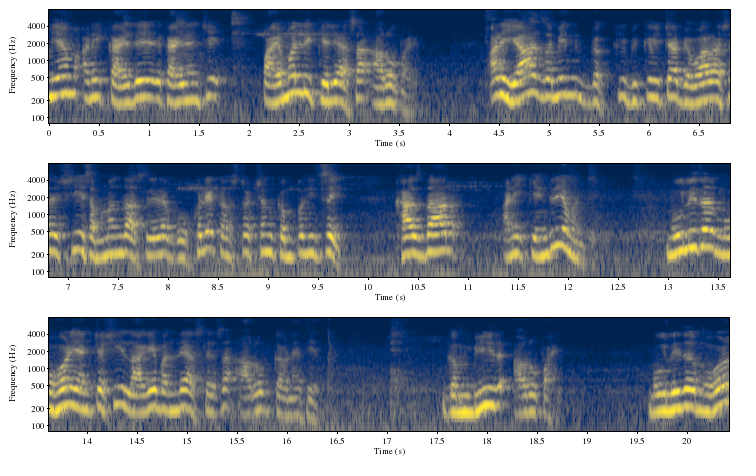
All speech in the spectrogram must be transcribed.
नियम आणि कायदे कायद्यांची पायमल्ली केली असा आरोप आहे. आणि या जमीन व्यक्ती विक्रीच्या व्यवहाराशी संबंध असलेल्या गोखले कन्स्ट्रक्शन कंपनीचे खासदार आणि केंद्रीय मंत्री मुरलीधर मोहोळ यांच्याशी लागेबंदे असल्याचा आरोप करण्यात येतो गंभीर आरोप आहे. मुरलीधर मोहोळ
